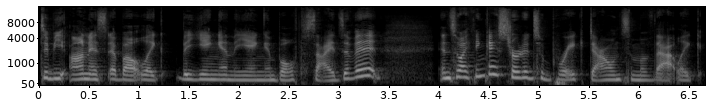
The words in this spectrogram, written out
to be honest about like the yin and the yang and both sides of it. And so I think I started to break down some of that, like,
